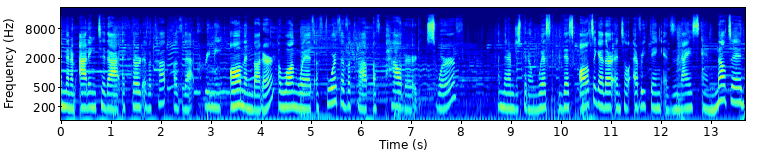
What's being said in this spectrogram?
And then I'm adding to that a third of a cup of that creamy almond butter, along with a fourth of a cup of powdered swerve. And then I'm just gonna whisk this all together until everything is nice and melted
